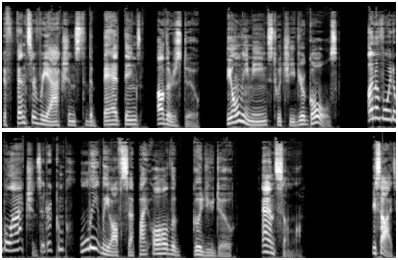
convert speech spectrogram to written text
Defensive reactions to the bad things others do, the only means to achieve your goals, unavoidable actions that are completely offset by all the good you do, and so on. Besides,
